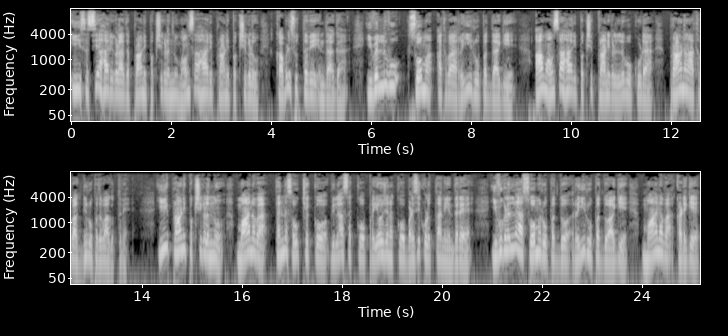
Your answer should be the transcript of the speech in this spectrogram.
ಈ ಸಸ್ಯಾಹಾರಿಗಳಾದ ಪ್ರಾಣಿ ಪಕ್ಷಿಗಳನ್ನು ಮಾಂಸಾಹಾರಿ ಪ್ರಾಣಿ ಪಕ್ಷಿಗಳು ಕಬಳಿಸುತ್ತವೆ ಎಂದಾಗ ಇವೆಲ್ಲವೂ ಸೋಮ ಅಥವಾ ರಯಿ ರೂಪದ್ದಾಗಿ ಆ ಮಾಂಸಾಹಾರಿ ಪಕ್ಷಿ ಪ್ರಾಣಿಗಳೆಲ್ಲವೂ ಕೂಡ ಪ್ರಾಣ ಅಥವಾ ಅಗ್ನಿರೂಪದವಾಗುತ್ತವೆ. ಈ ಪ್ರಾಣಿ ಪಕ್ಷಿಗಳನ್ನು ಮಾನವ ತನ್ನ ಸೌಖ್ಯಕ್ಕೋ ವಿಲಾಸಕ್ಕೋ ಪ್ರಯೋಜನಕ್ಕೋ ಬಳಸಿಕೊಳ್ಳುತ್ತಾನೆ ಎಂದರೆ ಇವುಗಳೆಲ್ಲ ಸೋಮರೂಪದ್ದು, ರೈರೂಪದ್ದು ರೂಪದ್ದು ಆಗಿ ಮಾನವ ಕಡೆಗೆ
